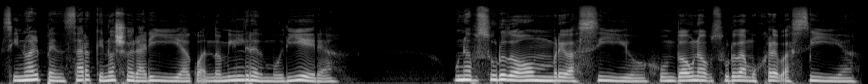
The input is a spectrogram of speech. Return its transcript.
sino al pensar que no lloraría cuando Mildred muriera. Un absurdo hombre vacío junto a una absurda mujer vacía,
